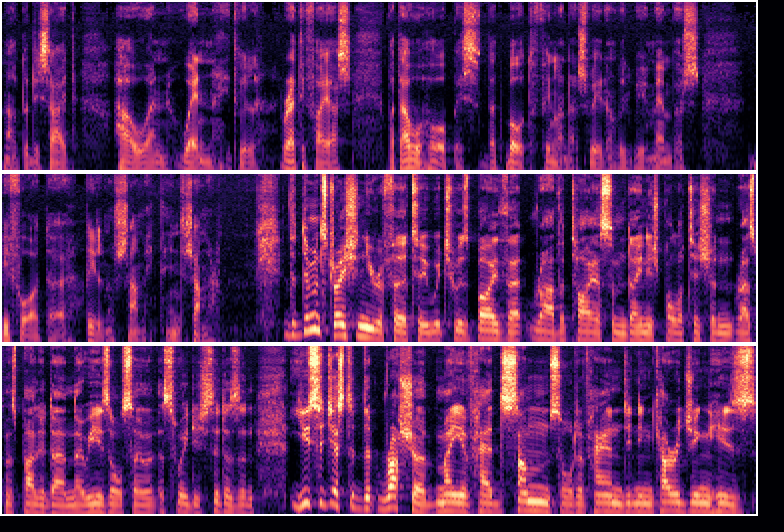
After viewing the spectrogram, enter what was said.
now to decide how and when it will ratify us. But our hope is that both Finland and Sweden will be members before the Vilnius summit in the summer. The demonstration you refer to, which was by that rather tiresome Danish politician Rasmus Paludan, though he is also a Swedish citizen, you suggested that Russia may have had some sort of hand in encouraging his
